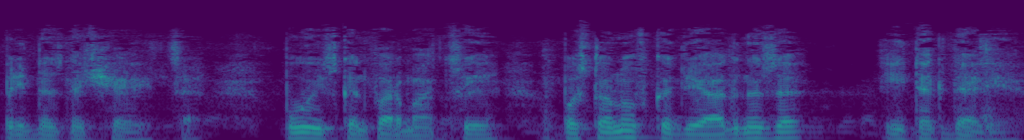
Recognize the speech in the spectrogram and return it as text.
предназначается, поиск информации, постановка диагноза и так далее.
